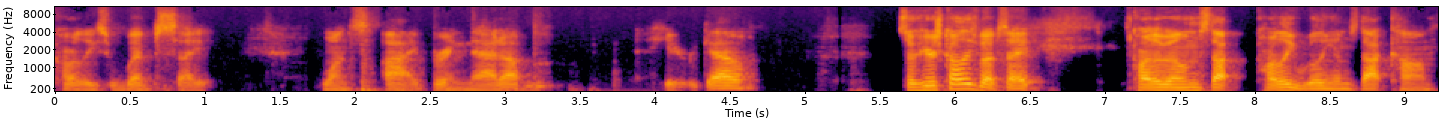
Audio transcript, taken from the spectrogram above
Carly's website once I bring that up. Here we go. So here's Carly's website, carlywilliams.carlywilliams.com.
